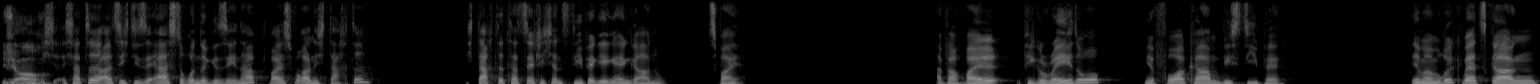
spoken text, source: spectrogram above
Ich auch. Ich, ich hatte, als ich diese erste Runde gesehen habe, weißt du, woran ich dachte? Ich dachte tatsächlich an Stipe gegen Enganu. Zwei. Einfach weil Figueredo mir vorkam wie Stipe immer im Rückwärtsgang,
